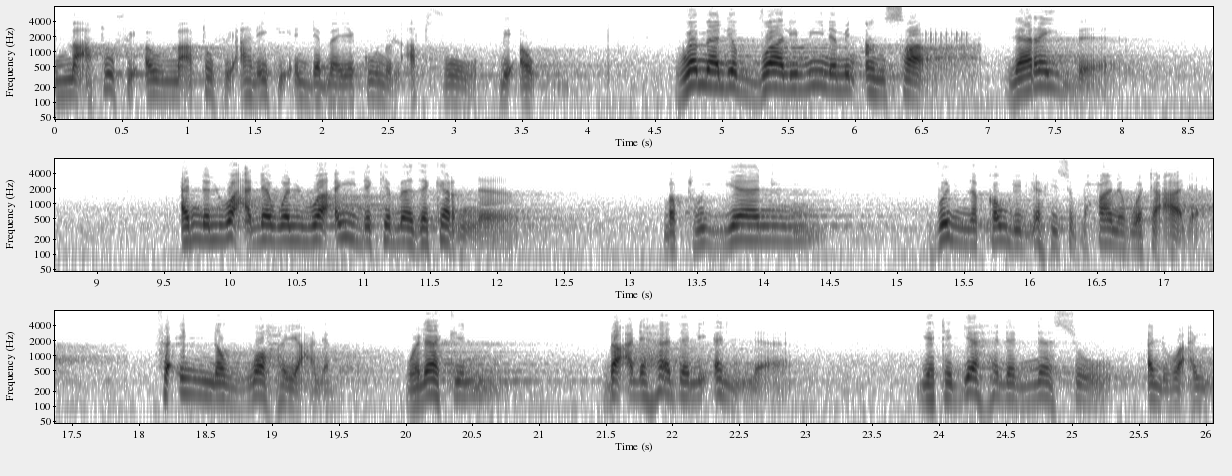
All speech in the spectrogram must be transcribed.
المعطوف أو المعطوف عليه عندما يكون العطف بأو وما للظالمين من أنصار؟ لا ريب. أن الوعد والوعيد كما ذكرنا مطويان ضمن قول الله سبحانه وتعالى فإن الله يعلم. ولكن بعد هذا لئلا يتجاهل الناس الوعيد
